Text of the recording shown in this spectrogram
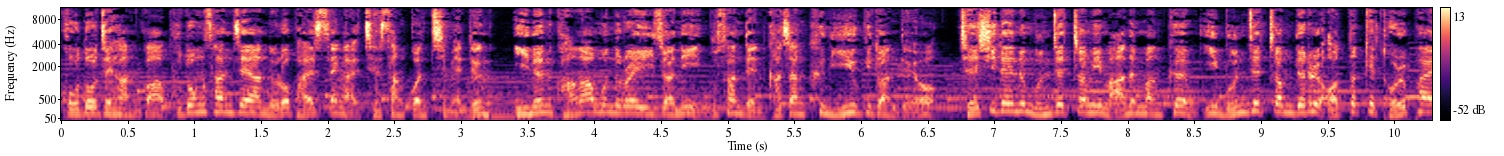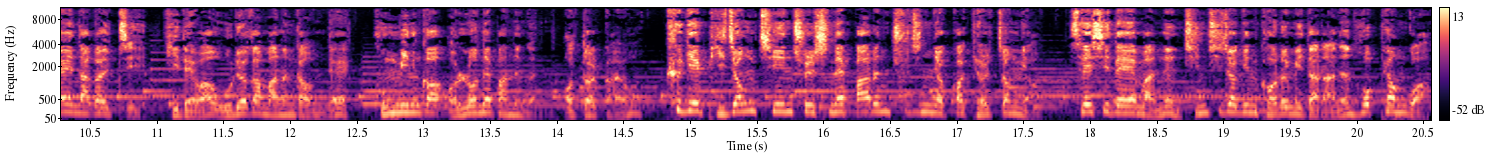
고도 제한과 부동산 제한으로 발생할 재산권 침해 등 이는 광화문으로의 이전이 무산된 가장 큰 이유기도 한데요. 제시되는 문제점이 많은 만큼 이 문제점들을 어떻게 돌파해 나갈지 기대와 우려가 많은 가운데 국민과 언론의 반응은 어떨까요? 크게 비정치인 출신의 빠른 추진력과 결정력, 새 시대에 맞는 진취적인 걸음이다라는 호평과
